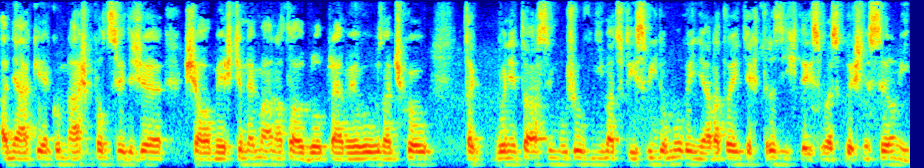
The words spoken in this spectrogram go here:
a nějaký jako náš pocit, že Xiaomi ještě nemá na to, aby bylo prémiovou značkou, tak oni to asi můžou vnímat v té své domovině a na tady těch trzích, které jsou skutečně silný,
